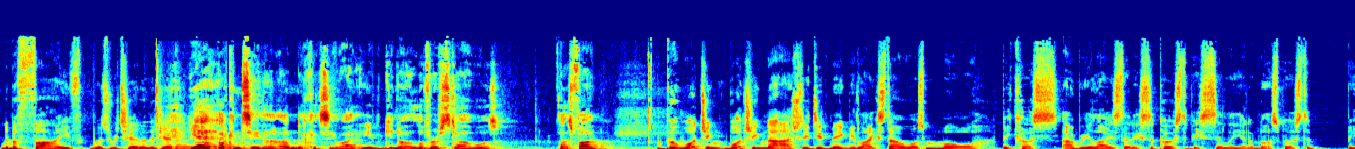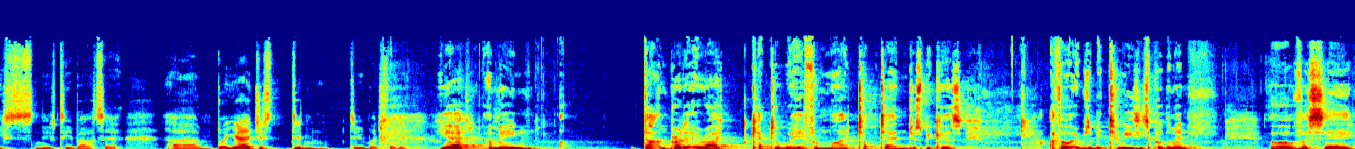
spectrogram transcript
Number five was Return of the Jedi. Yeah, I can see that, and I can see why you, you're not a lover of Star Wars. That's fine. But watching watching that actually did make me like Star Wars more because I realised that it's supposed to be silly and I'm not supposed to be snooty about it. Um, but yeah, it just didn't do much for me. Yeah, I mean, that and Predator I kept away from my top 10 just because I thought it was a bit too easy to put them in over, say,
